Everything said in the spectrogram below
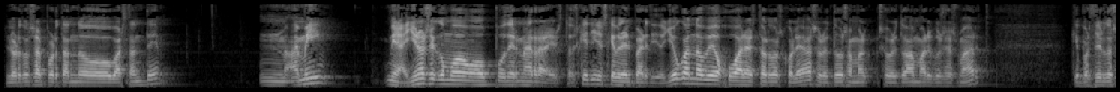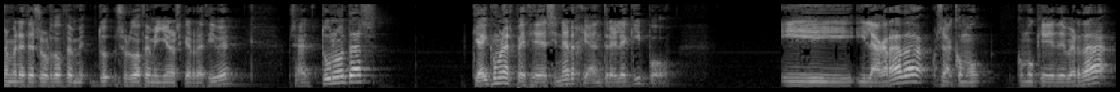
los dos aportando bastante. Mm, A mí, mira, yo no sé cómo poder narrar esto. Es que tienes que ver el partido. Yo cuando veo jugar a estos dos colegas, sobre todo a, sobre todo a Marcus Smart, que por cierto se merece sus 12, mi- tu- sus 12 millones que recibe, o sea, tú notas que hay como una especie de sinergia entre el equipo y, y la grada, o sea, como, como que de verdad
